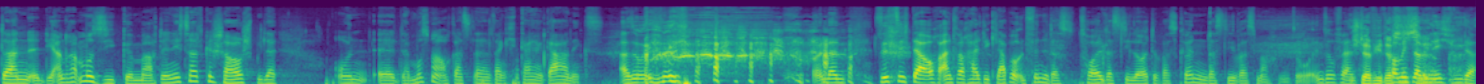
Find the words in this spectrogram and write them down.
dann äh, die andere hat Musik gemacht, der nächste hat geschauspielert. Und äh, da muss man auch ganz klar sagen, ich kann ja gar nichts. Also ich, Und dann sitze ich da auch einfach halt die Klappe und finde das toll, dass die Leute was können, dass die was machen. So insofern komme ich glaube ich äh, nicht wieder.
